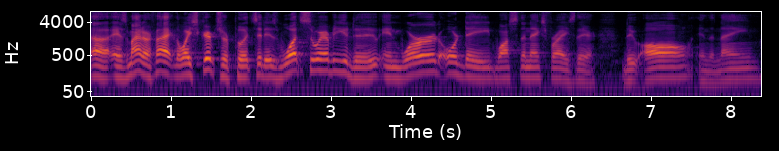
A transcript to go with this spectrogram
Uh, as a matter of fact, the way Scripture puts it is whatsoever you do in word or deed, what's the next phrase there? Do all in the name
